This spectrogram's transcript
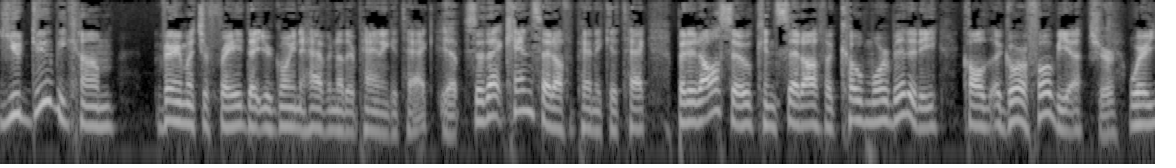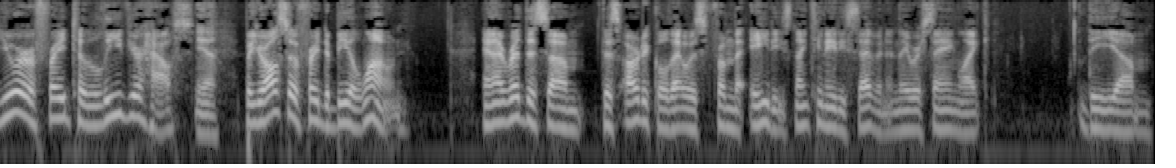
you do become very much afraid that you're going to have another panic attack. Yep. So that can set off a panic attack, but it also can set off a comorbidity called agoraphobia. Sure. Where you are afraid to leave your house. Yeah. But you're also afraid to be alone. And I read this um this article that was from the 80s, 1987, and they were saying like the um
